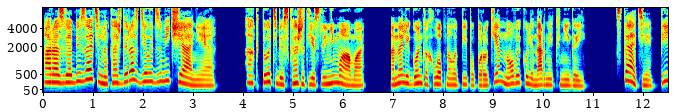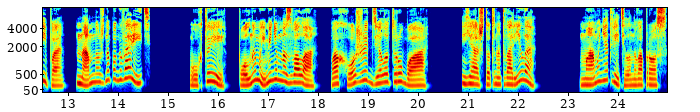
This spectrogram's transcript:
А разве обязательно каждый раз делать замечания? А кто тебе скажет, если не мама?» Она легонько хлопнула Пипу по руке новой кулинарной книгой. «Кстати, Пипа, нам нужно поговорить». «Ух ты, полным именем назвала. Похоже, дело труба». «Я что-то натворила?» Мама не ответила на вопрос.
